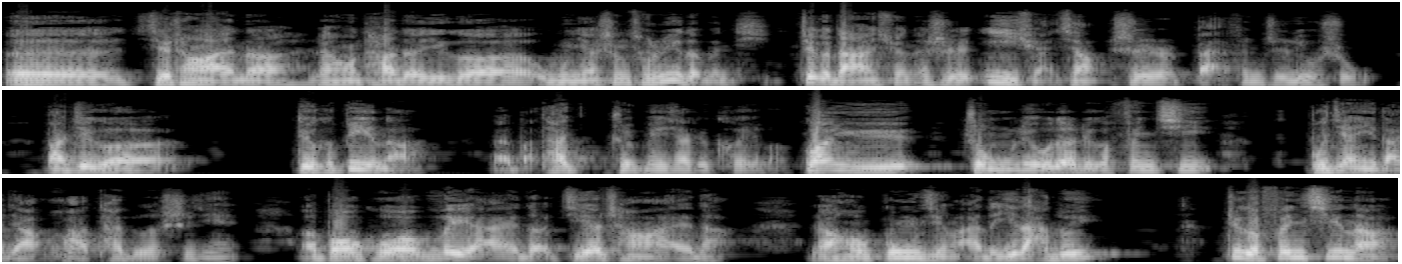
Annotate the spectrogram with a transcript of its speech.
呃，结肠癌呢，然后它的一个五年生存率的问题。这个答案选的是 E 选项，是百分之六十五。把这个蒂克 B 呢。来把它准备一下就可以了。关于肿瘤的这个分期，不建议大家花太多的时间啊，包括胃癌的、结肠癌的，然后宫颈癌的一大堆。这个分期呢，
